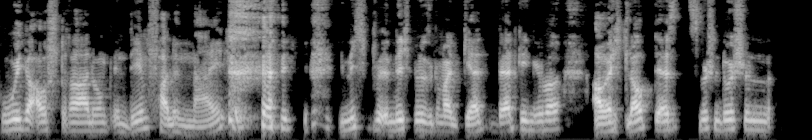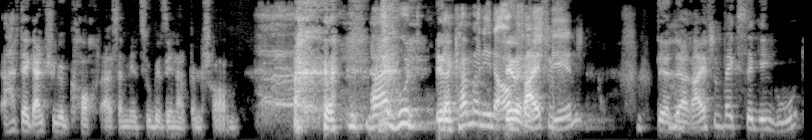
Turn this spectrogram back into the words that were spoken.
ruhige Ausstrahlung, in dem Falle nein. nicht, nicht böse gemeint Gerd, Bert gegenüber, aber ich glaube, der ist zwischendurch schon, hat der ganz schön gekocht, als er mir zugesehen hat beim Schrauben. Na gut, da Den, kann man ihn auch den Reifen, verstehen. der, der Reifenwechsel ging gut.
